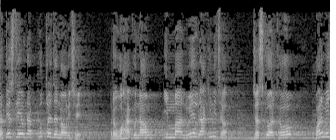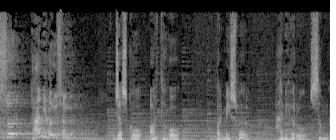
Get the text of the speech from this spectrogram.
र त्यसले एउटा पुत्र जन्माउनेछ र उहाँको नाउँ इम्मानुएल राखिनेछ जसको अर्थ हो परमेश्वर हामीहरूसँग। जसको अर्थ हो परमेश्वर हामीहरूसँग।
